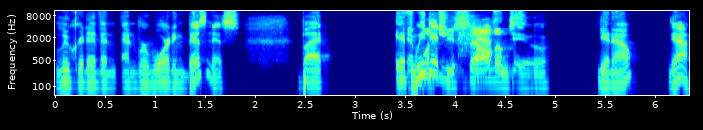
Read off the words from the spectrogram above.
lucrative and, and rewarding business. But if And we didn't you seldom have to you know yeah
